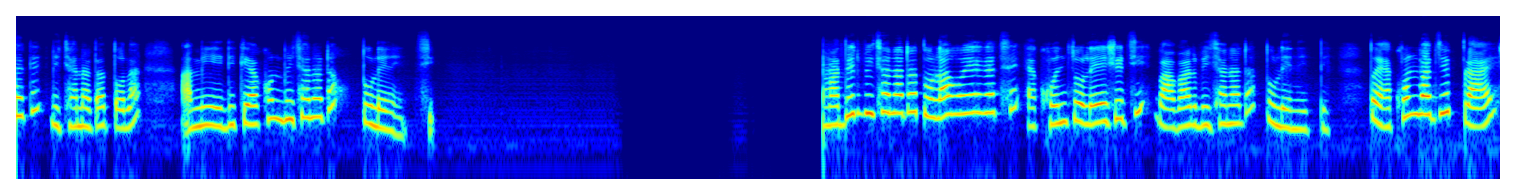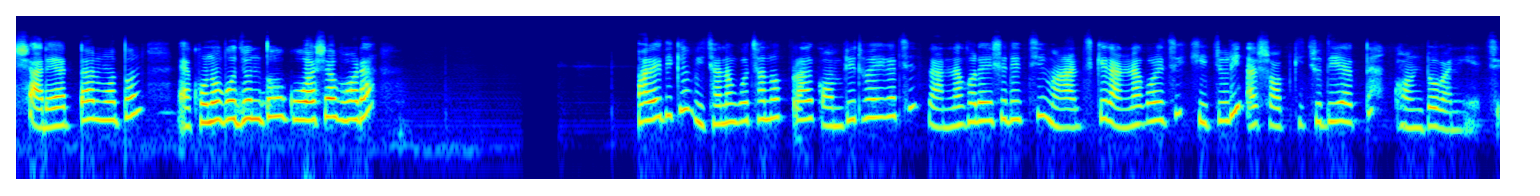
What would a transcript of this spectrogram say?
থাকে বিছানাটা তোলা, আমি এদিকে এখন বিছানাটা তুলে নিচ্ছি। আমাদের বিছানাটা তোলা হয়ে গেছে। এখন চলে এসেছি বাবার বিছানাটা তুলে নিতে। তো এখন বাজে প্রায় সাড়ে আটটার মতন। এখনও পর্যন্ত কুয়াশা ভরা। আর এদিকে বিছানা গোছানো প্রায় কমপ্লিট হয়ে গেছে। রান্নাঘরে এসে দেখছি মা আজকে রান্না করেছে খিচুড়ি আর সব কিছু দিয়ে একটা ঘন্ট বানিয়েছে।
